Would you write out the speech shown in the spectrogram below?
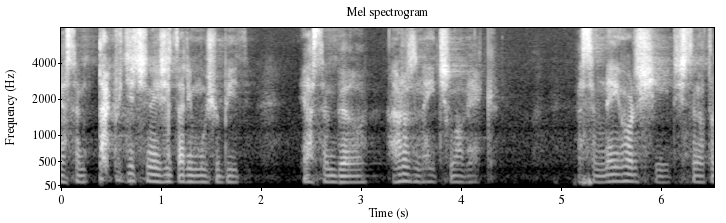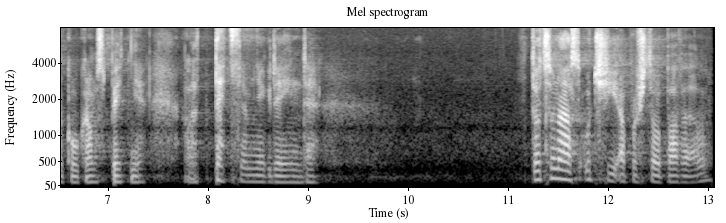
Já jsem tak vděčný, že tady můžu být. Já jsem byl hrozný člověk. Já jsem nejhorší, když se na to koukám zpětně, ale teď jsem někde jinde. To, co nás učí apoštol Pavel,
